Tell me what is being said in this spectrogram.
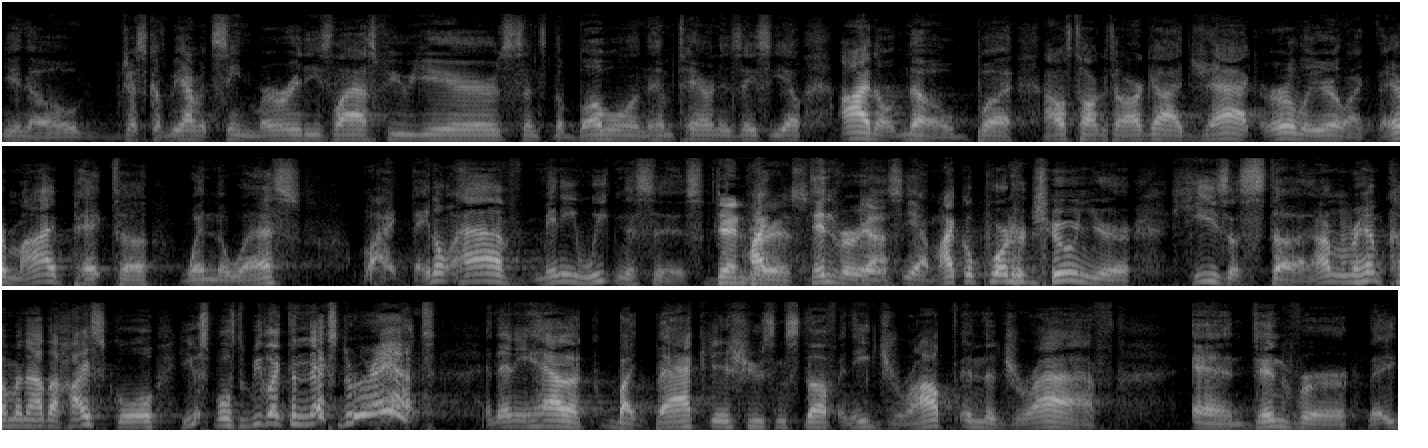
you know, just because we haven't seen Murray these last few years since the bubble and him tearing his ACL. I don't know. But I was talking to our guy Jack earlier, like they're my pick to win the West like they don't have many weaknesses. Denver Mike, is. Denver yeah. is. Yeah, Michael Porter Jr. He's a stud. I remember him coming out of high school. He was supposed to be like the next Durant, and then he had a, like back issues and stuff, and he dropped in the draft. And Denver, they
